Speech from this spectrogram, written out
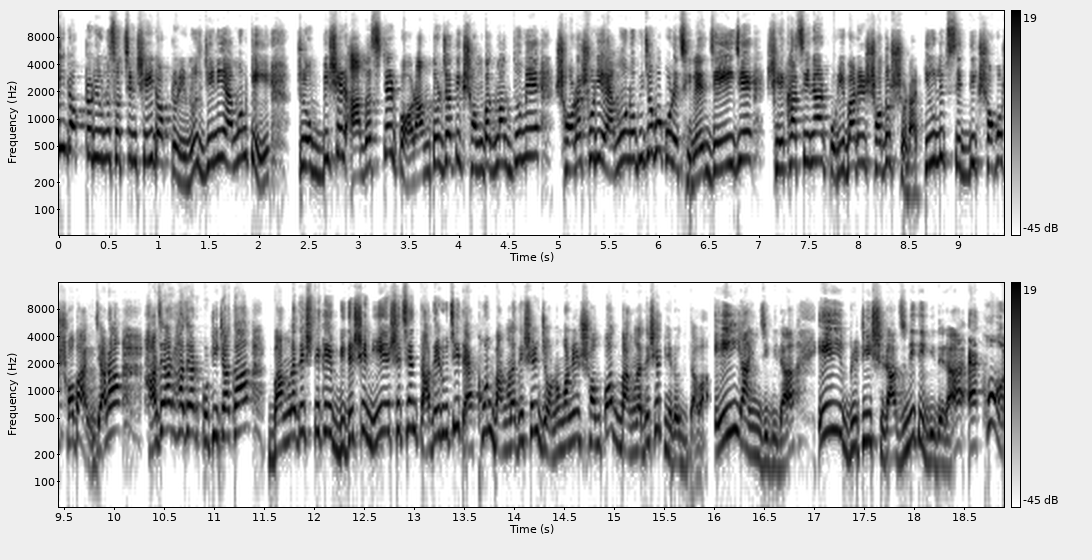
এই ডক্টর ইউনুস হচ্ছেন সেই ডক্টর ইউনুস যিনি এমনকি চব্বিশের আগস্টের পর আন্তর্জাতিক সংবাদ মাধ্যমে সরাসরি এমন অভিযোগও করেছিলেন যে এই যে শেখ হাসিনার পরিবারের সদস্যরা, টিউলিপ সিদ্দিক সহ সবাই, যারা হাজার হাজার কোটি টাকা বাংলাদেশ থেকে বিদেশে নিয়ে এসেছেন, তাদের উচিত এখন বাংলাদেশের জনগণের সম্পদ বাংলাদেশে ফেরত দেওয়া। এই আইনজীবীরা, এই ব্রিটিশ রাজনীতিবিদেরা এখন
